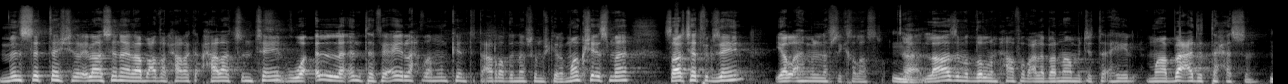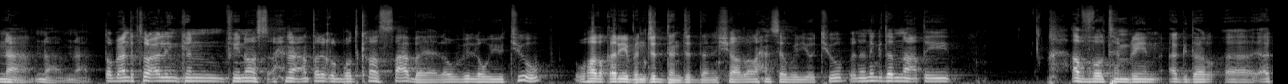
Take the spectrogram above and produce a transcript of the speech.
من ستة أشهر إلى سنة إلى بعض الحركات حالات سنتين وإلا أنت في أي لحظة ممكن تتعرض لنفس المشكلة. ماكو شيء اسمه صار كتفك زين يلا أهمل نفسك خلاص. نعم. لا لازم تظل محافظ على برنامج التأهيل ما بعد التحسن. نعم نعم نعم. طبعا دكتور علي يمكن في ناس إحنا عن طريق البودكاست صعبة يعني لو لو يوتيوب وهذا قريبا جدا جدا إن شاء الله راح نسوي اليوتيوب. ان نقدر نعطي أفضل تمرين أقدر آه،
